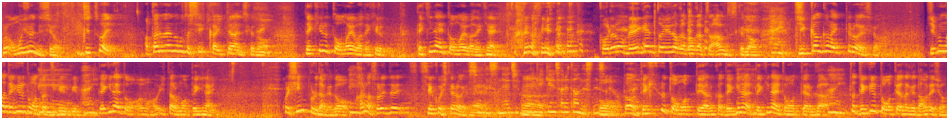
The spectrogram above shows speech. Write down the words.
これ面白いんですよ。実は当たり前のことしか言ってないんですけど、できると思えばできる。できないと思えばできない。これを名言というのかどうかっていうのはあるんですけど、はい、実感から言ってるわけですよ。自分ができると思ったらできる、えーはい、できないと言ったらもうできないここれシンプルだけど、えー、彼はそれで成功してるわけですね。そうですね。自分で経験されたんですね、う。ん、それをだからできると思ってやるかできない、えー、できないと思ってやるか、はい、できると思ってやらなきゃダメでしょっ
